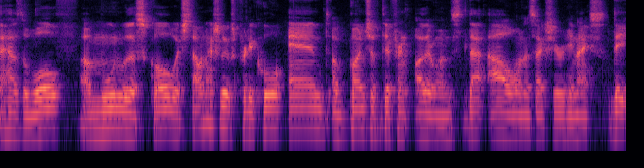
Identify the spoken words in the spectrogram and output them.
that has the wolf, a moon with a skull, which that one actually looks pretty cool, and a bunch of different other ones. That owl one is actually really nice. They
